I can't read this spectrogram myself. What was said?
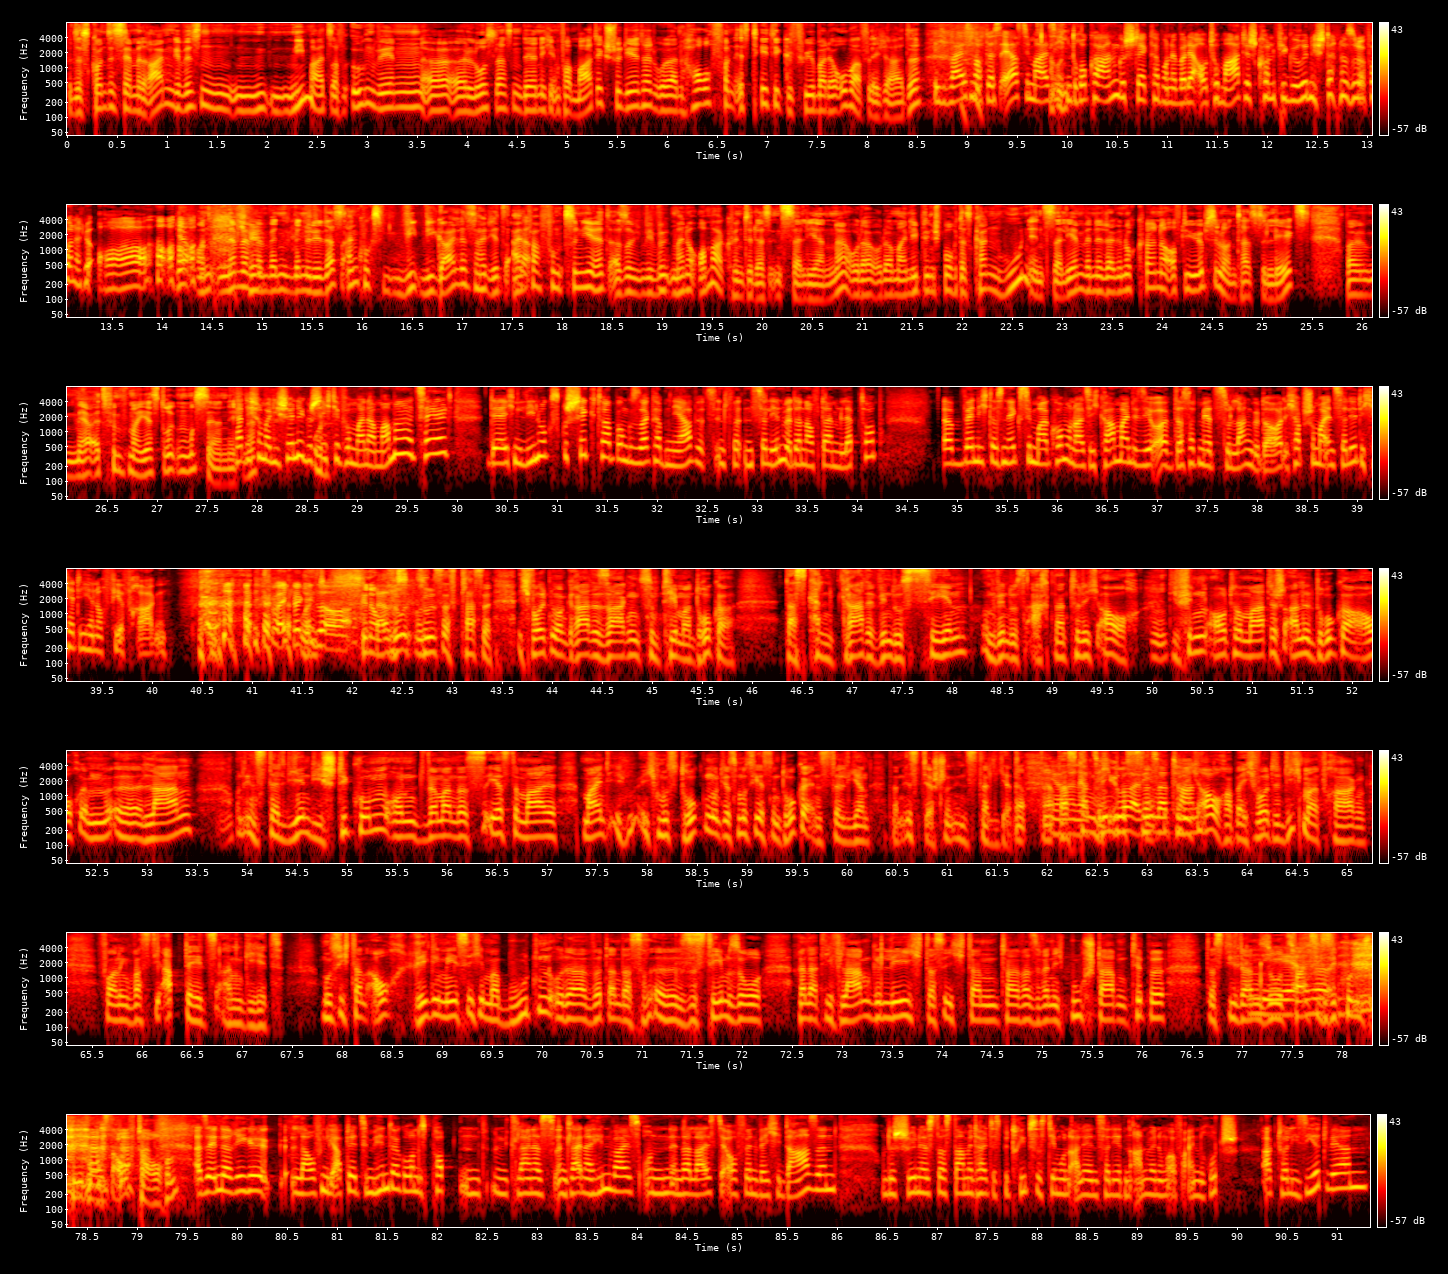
Und das konntest ja mit reinem Gewissen niemals auf irgendwen äh, loslassen, der nicht Informatik studiert hat oder einen Hauch von Ästhetikgefühl bei der Oberfläche hatte. Ich weiß noch, das erste Mal, als ich einen Drucker angesteckt habe und er wurde automatisch konfiguriert, ich stand nur so davon und dachte, oh. Ja, und ne, wenn, wenn, wenn, wenn du dir das anguckst, wie, wie geil es halt jetzt einfach funktioniert. Also wie, meine Oma könnte das installieren, ne? Oder, oder mein Lieblingsspruch, das kann ein Huhn installieren, wenn du da genug Körner auf die Y-Taste legst. Weil mehr als fünfmal Yes drücken musst du ja nicht. Hatte ich Ne? schon mal die schöne Geschichte von meiner Mama erzählt, der ich ein Linux geschickt habe und gesagt habe, ja, das installieren wir dann auf deinem Laptop. Äh, Wenn ich das nächste Mal komme und als ich kam, meinte sie, oh, das hat mir jetzt zu lang gedauert. Ich habe schon mal installiert, ich hätte hier noch vier Fragen. das war ich wirklich so. Genau. Ja, und- so, so ist das klasse. Ich wollte nur gerade sagen zum Thema Drucker. Das kann gerade Windows 10 und Windows 8 natürlich auch. Die finden automatisch alle Drucker auch im äh, LAN und installieren die Stickum. Und wenn man das erste Mal meint, ich, ich muss drucken und jetzt muss ich jetzt einen Drucker installieren, dann ist der schon installiert. Ja, ja. Das kann Windows überall 10 was natürlich getan. auch. Aber ich wollte dich mal fragen, vor allen Dingen was die Updates angeht. Muss ich dann auch regelmäßig immer booten oder wird dann das äh, System so relativ lahmgelegt, dass ich dann teilweise, wenn ich Buchstaben tippe, dass die dann so Nee, 20 also- Sekunden später erst auftauchen? Also in der Regel laufen die Updates im Hintergrund. Es poppt ein, ein, kleines, ein kleiner Hinweis unten in der Leiste auf, wenn welche da sind. Und das Schöne ist, dass damit halt das Betriebssystem und alle installierten Anwendungen auf einen Rutsch aktualisiert werden.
